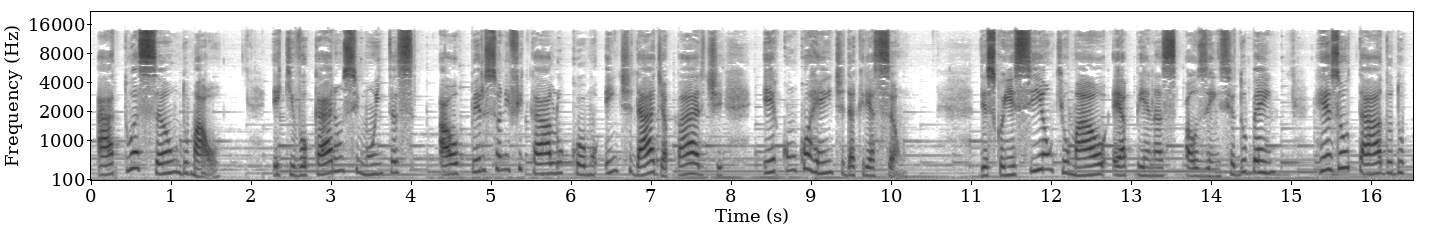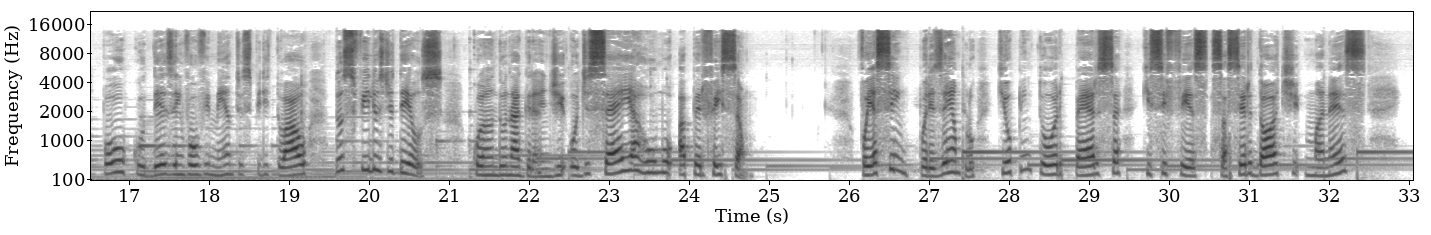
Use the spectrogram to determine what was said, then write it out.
a atuação do mal. Equivocaram-se muitas ao personificá-lo como entidade à parte e concorrente da criação Desconheciam que o mal é apenas ausência do bem, resultado do pouco desenvolvimento espiritual dos filhos de Deus, quando na grande Odisseia rumo à perfeição. Foi assim, por exemplo, que o pintor persa que se fez sacerdote Manes,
